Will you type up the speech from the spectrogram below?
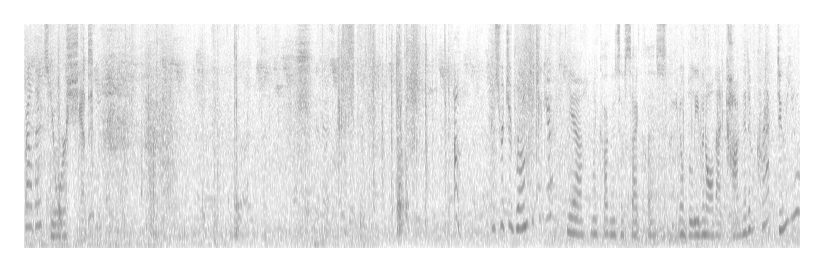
Well, that's your shit. Is Richard Braun teaching here? Yeah, my cognitive psych class. You don't believe in all that cognitive crap, do you?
